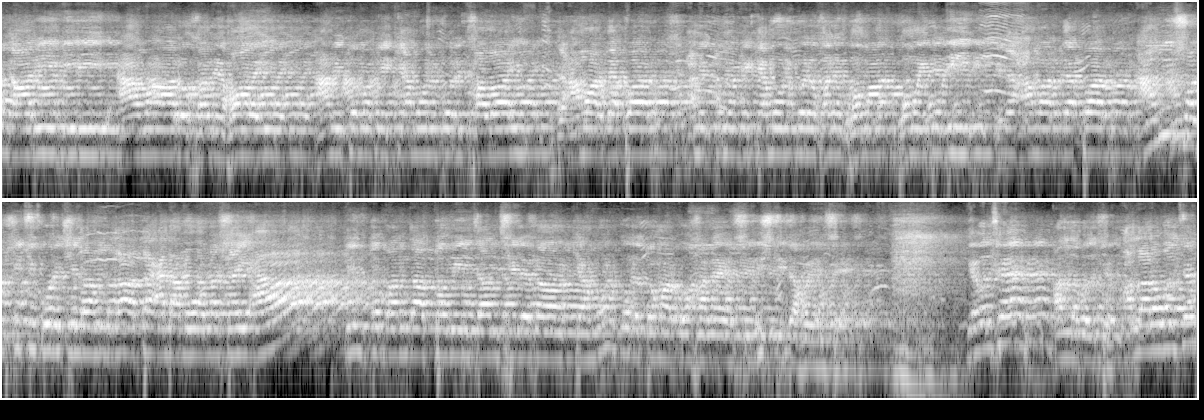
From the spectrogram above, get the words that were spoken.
কারিগরি আমার ওখানে হয় আমি তোমাকে কেমন করে খাওয়াই এটা আমার ব্যাপার আমি তোমাকে কেমন করে ওখানে ঘুমা ঘুমাইতে দিই এটা আমার ব্যাপার আমি সব কিছু করেছিলাম লা তা'লামুনা শাইআ কিন্তু বান্দা তুমি জানছিলে না কেমন করে তোমার ওখানে সৃষ্টিটা হয়েছে। কে বলছেন? আল্লাহ বলছেন। আল্লাহরা বলছেন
